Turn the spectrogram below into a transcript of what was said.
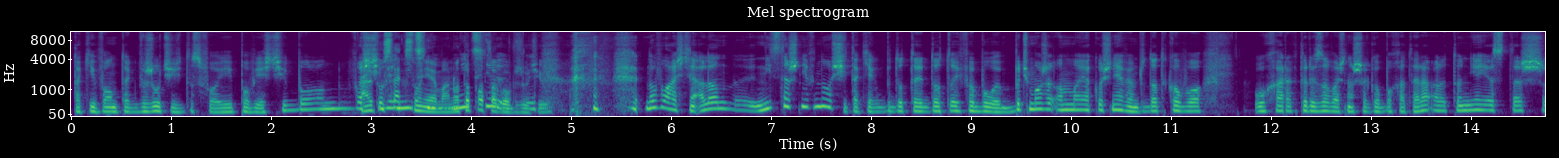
taki wątek wyrzucić do swojej powieści, bo on właściwie Ale tu seksu nic, nie ma, no to po co go wrzucił? No właśnie, ale on nic też nie wnosi tak jakby do tej, do tej fabuły. Być może on ma jakoś, nie wiem, dodatkowo ucharakteryzować naszego bohatera, ale to nie jest też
